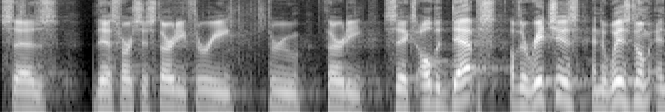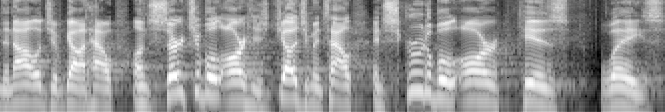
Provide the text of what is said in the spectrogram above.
says this, verses 33 through 36. All the depths of the riches and the wisdom and the knowledge of God. How unsearchable are his judgments, how inscrutable are his ways.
